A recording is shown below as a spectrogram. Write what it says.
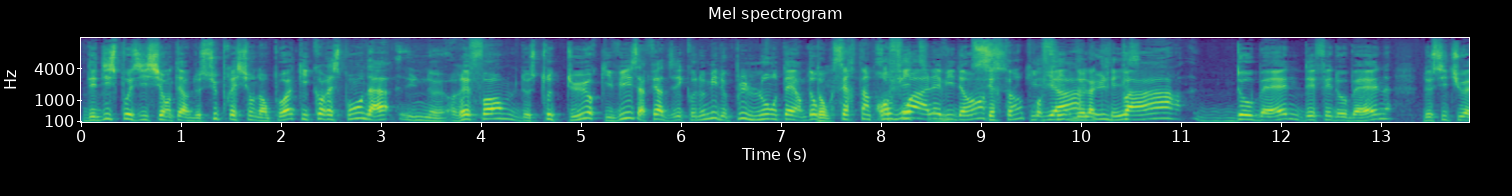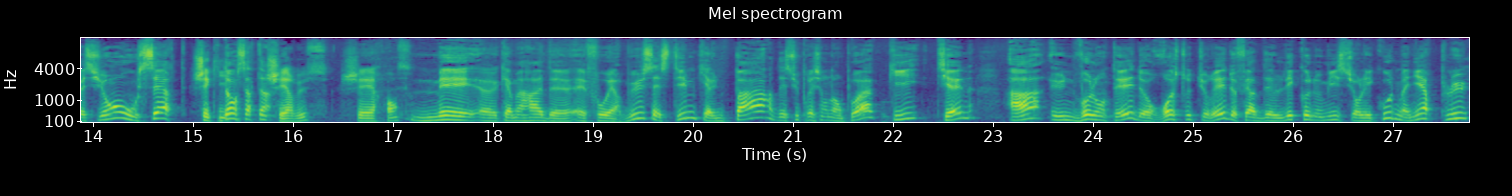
des dispositions en termes de suppression d'emplois qui correspondent à une réforme de structure qui vise à faire des économies de plus long terme. Donc, certains profitent, on voit à l'évidence qu'il y a de la une part d'aubaine, d'effet d'aubaine, de situation où certes, chez qui dans certains chez Airbus, chez Air France, mes euh, camarades FO Airbus estiment qu'il y a une part des suppressions d'emplois qui tiennent à une volonté de restructurer, de faire de l'économie sur les coûts de manière plus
